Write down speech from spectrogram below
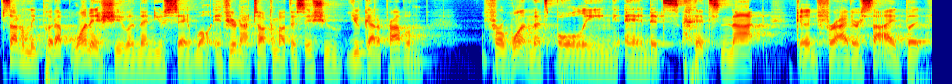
suddenly put up one issue and then you say, well, if you're not talking about this issue, you've got a problem. For one, that's bullying and it's it's not good for either side. But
